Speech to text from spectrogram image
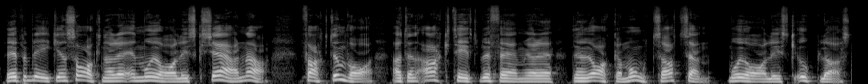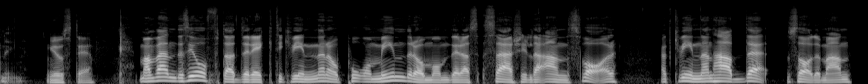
Republiken saknade en moralisk kärna. Faktum var att den aktivt befrämjade den raka motsatsen, moralisk upplösning. Just det. Man vände sig ofta direkt till kvinnorna och påminde dem om deras särskilda ansvar. Att kvinnan hade, sade man,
